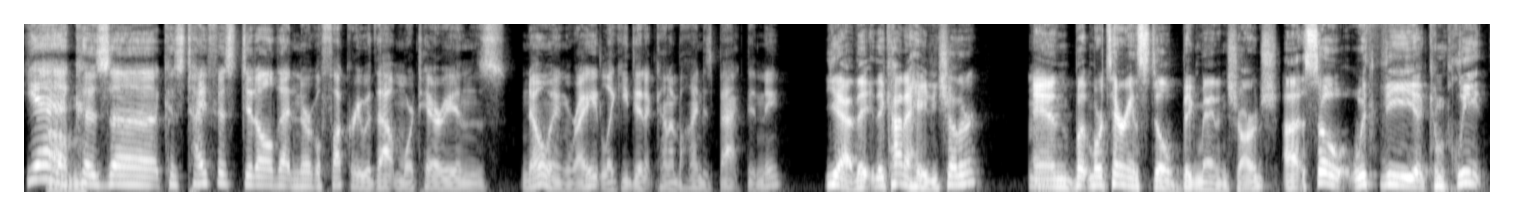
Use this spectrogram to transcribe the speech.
Yeah, Um, because uh, cause Typhus did all that Nurgle fuckery without Mortarion's knowing, right? Like he did it kind of behind his back, didn't he? Yeah, they, they kind of hate each other. Mm. And but Mortarion's still big man in charge. Uh, so with the complete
